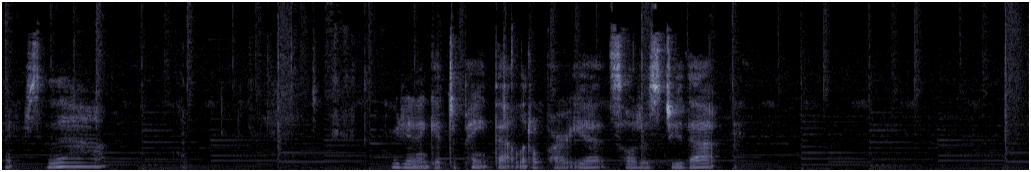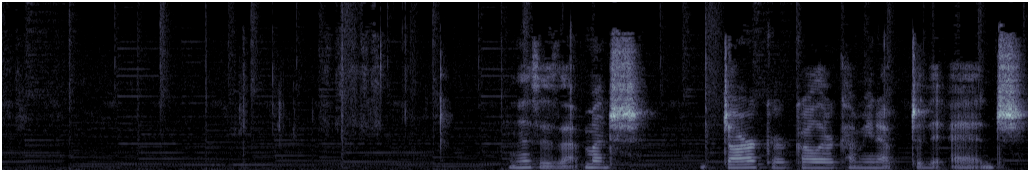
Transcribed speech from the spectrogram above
There's that. We didn't get to paint that little part yet, so I'll just do that. And this is that much darker color coming up to the edge.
